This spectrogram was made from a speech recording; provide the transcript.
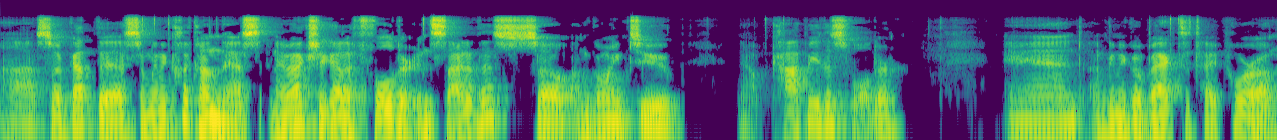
Uh, so I've got this. I'm going to click on this, and I've actually got a folder inside of this. So I'm going to now copy this folder, and I'm going to go back to Typora,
